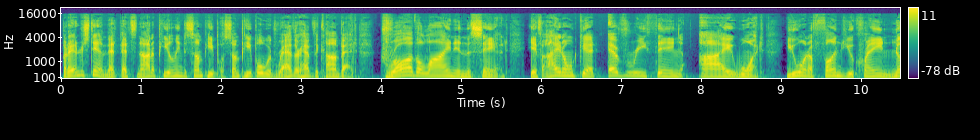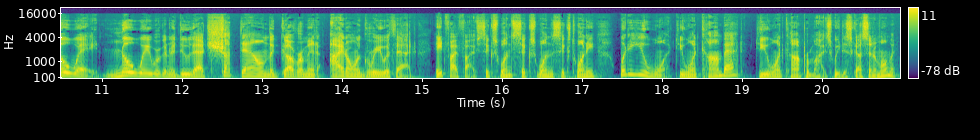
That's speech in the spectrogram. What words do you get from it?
But I understand that that's not appealing to some people. Some people would rather have the combat. Draw the line in the sand. If I don't get everything I want, you want to fund Ukraine? No way. No way we're going to do that. Shut down the government. I don't agree with that. 855 616 1620. What do you want? Do you want combat? Do you want compromise? We discuss in a moment.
